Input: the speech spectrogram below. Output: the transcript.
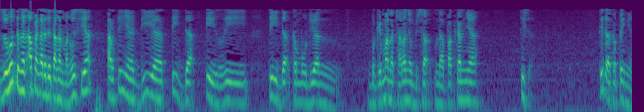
Zuhud dengan apa yang ada di tangan manusia, artinya dia tidak iri, tidak kemudian bagaimana caranya bisa mendapatkannya. Tidak. Tidak kepingin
